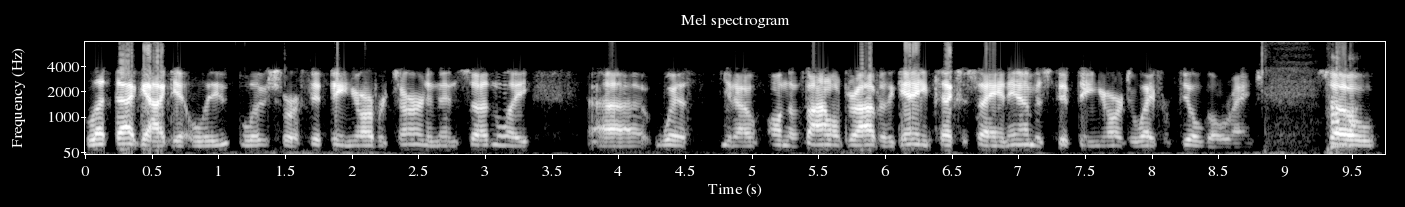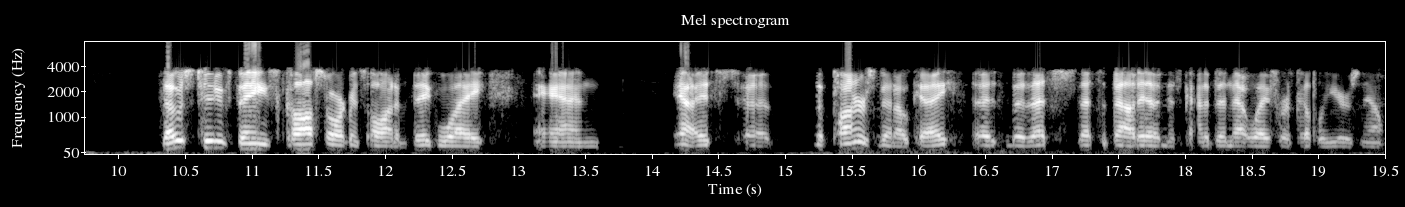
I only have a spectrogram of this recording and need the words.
let that guy get loose for a 15 yard return, and then suddenly, uh, with you know, on the final drive of the game, Texas A&M is 15 yards away from field goal range. So those two things cost Arkansas in a big way, and yeah, it's uh, the punter's been okay, but that's that's about it, and it's kind of been that way for a couple of years now.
